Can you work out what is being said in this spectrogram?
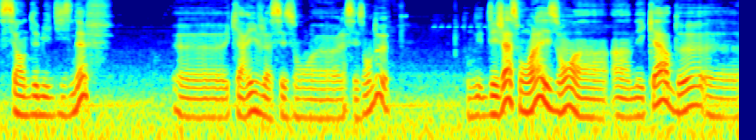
c'est en 2019 euh, qu'arrive la saison, euh, la saison 2. Donc, déjà, à ce moment-là, ils ont un, écart de. euh,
